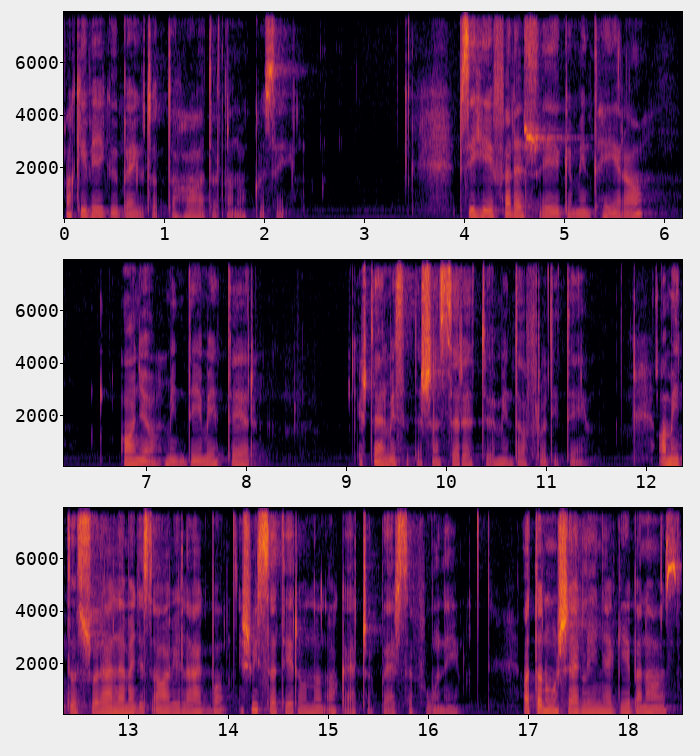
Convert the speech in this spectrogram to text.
aki végül bejutott a halhatatlanok közé. Psziché feleség, mint Héra, anya, mint Déméter, és természetesen szerető, mint Afrodité. A mítosz során lemegy az alvilágba, és visszatér onnan akárcsak Persefóné. A tanulság lényegében az,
